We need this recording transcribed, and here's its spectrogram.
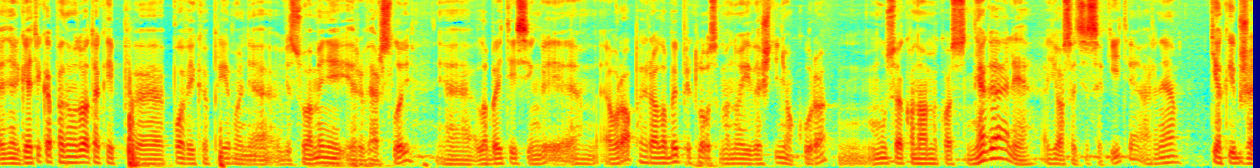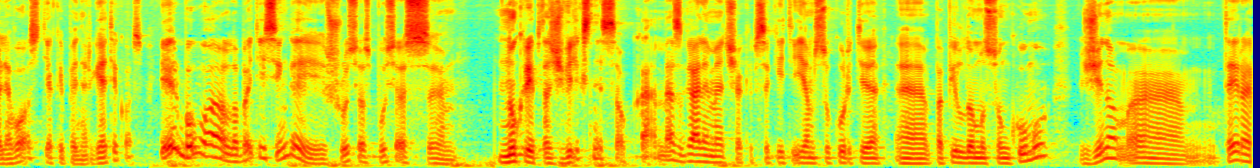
Energetika panaudota kaip e, poveikio priemonė visuomeniai ir verslui. E, labai teisingai, e, Europa yra labai priklausoma nuo įvežtinio kūro. Mūsų ekonomikos negali jos atsisakyti, ar ne? Tiek kaip žaliavos, tiek kaip energetikos. Ir buvo labai teisingai iš Rusijos pusės nukreiptas žvilgsnis, o ką mes galime čia, kaip sakyti, jiems sukurti e, papildomų sunkumų. Žinom, e, tai yra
